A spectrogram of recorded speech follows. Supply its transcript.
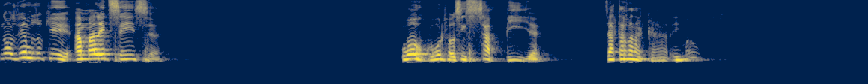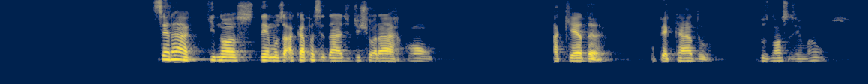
nós vemos o que? A maledicência. O orgulho, falou assim, sabia, já estava na cara, irmão. Será que nós temos a capacidade de chorar com a queda, o pecado dos nossos irmãos?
